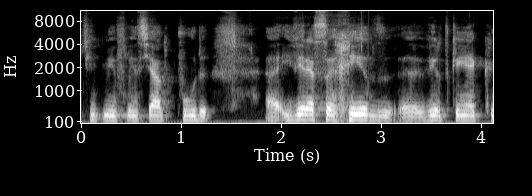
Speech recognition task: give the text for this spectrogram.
sinto-me influenciado por, uh, e ver essa rede, uh, ver de quem é que,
